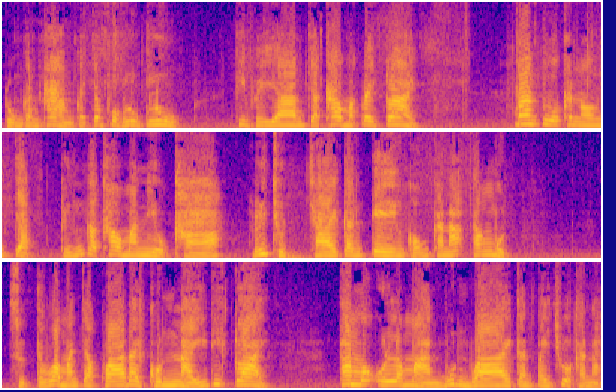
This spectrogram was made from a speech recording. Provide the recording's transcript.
ตรงกันข้ามกับเจ้าพวกลูกๆ ที่พยายามจะเข้ามาใกล้ๆ บางตัวขนองจัดถึงกับเข้ามาเหนียวขา หรือฉุดชายกางเกงของคณะทั้งหมด สุดแต่ว่ามันจะคว้าได้คนไหนที่ใกล้ทำมาโอลหมานวุ่นวายกันไปชั่วขณะ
